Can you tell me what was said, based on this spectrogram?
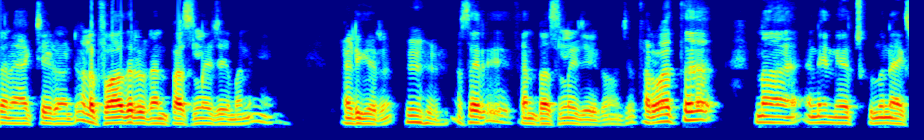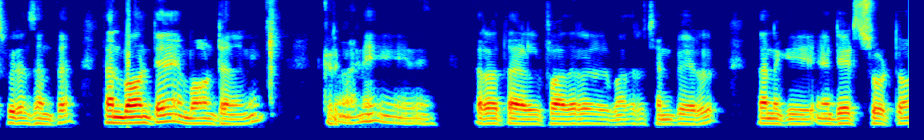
తను యాక్ట్ చేయడం అంటే వాళ్ళ ఫాదర్ నన్ను పర్సనల్గా చేయమని అడిగారు. సరే తను పర్సనల్గా చేయడం తర్వాత నా నేను నేర్చుకున్న నా ఎక్స్పీరియన్స్ అంతా. తను బాగుంటే నేను బాగుంటానని. అని తర్వాత వాళ్ళ ఫాదర్ మదర్ చనిపోయారు. తనకి డేట్స్ చూడటం.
